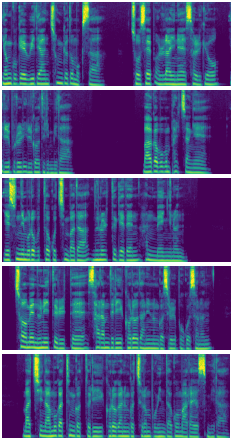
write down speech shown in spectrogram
영국의 위대한 청교도 목사 조셉 얼라인의 설교 일부를 읽어드립니다. 마가복음 8장에 예수님으로부터 고침받아 눈을 뜨게 된 한 맹인은 처음에 눈이 뜨일 때 사람들이 걸어 다니는 것을 보고서는 마치 나무 같은 것들이 걸어가는 것처럼 보인다고 말하였습니다.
